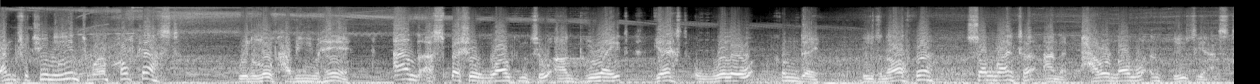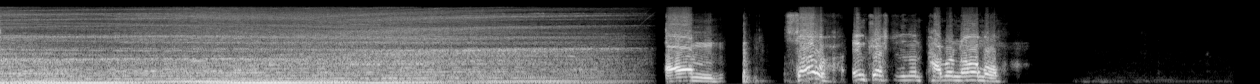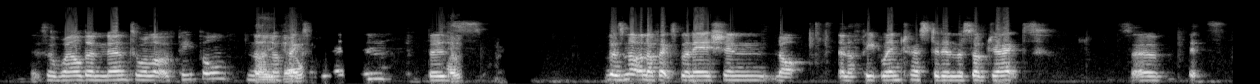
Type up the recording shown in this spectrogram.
thanks for tuning in to our podcast. We love having you here. And a special welcome to our great guest, Willow Cundy, who's an author, songwriter, and a paranormal enthusiast. Um, so, interested in the paranormal. It's a world unknown to a lot of people. Not There you enough go. explanation. There's there's not enough explanation. Not enough people interested in the subject. So it's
